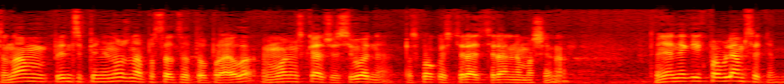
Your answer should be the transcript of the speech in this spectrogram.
то нам, в принципе, не нужно опасаться этого правила. Мы можем сказать, что сегодня, поскольку стирает стиральная машина, то нет никаких проблем с этим.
